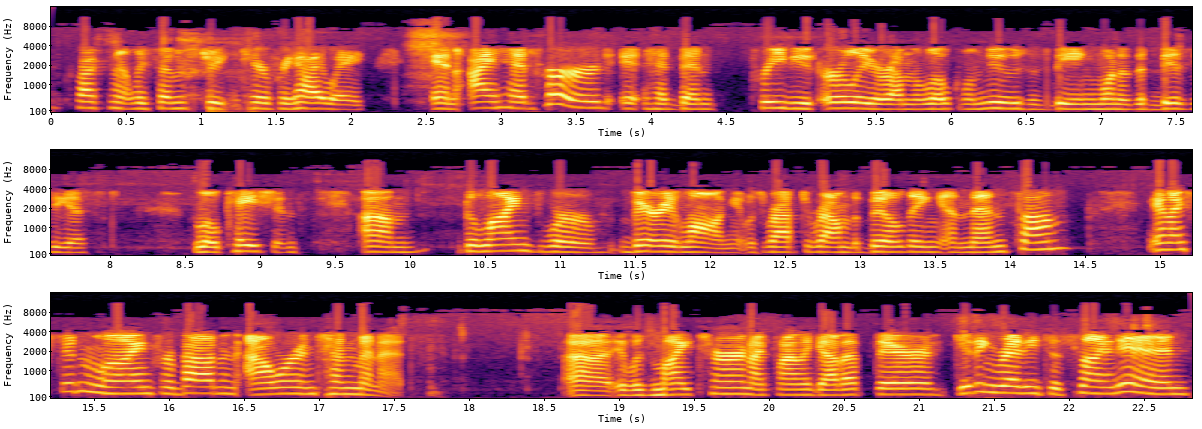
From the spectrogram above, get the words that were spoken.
approximately 7th Street and Carefree Highway, and I had heard it had been previewed earlier on the local news as being one of the busiest locations. Um, the lines were very long. It was wrapped around the building and then some. And I stood in line for about an hour and 10 minutes. Uh, it was my turn. I finally got up there, getting ready to sign in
